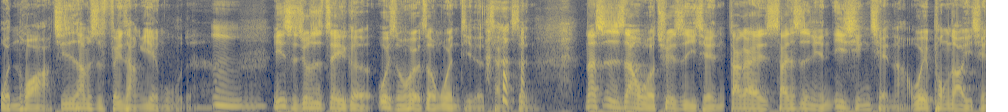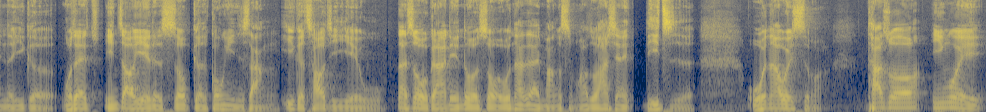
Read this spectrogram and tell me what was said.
文化，其实他们是非常厌恶的。嗯，因此就是这个为什么会有这种问题的产生。那事实上，我确实以前大概三四年疫情前呐，我也碰到以前的一个我在营造业的时候的供应商，一个超级业务。那时候我跟他联络的时候，我问他在忙什么，他说他现在离职了。我问他为什么，他说因为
